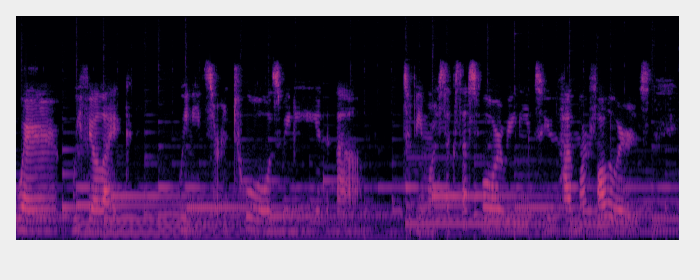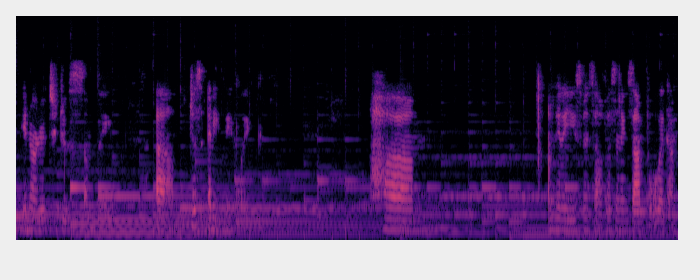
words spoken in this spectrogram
where we feel like we need certain tools. We need um, to be more successful or we need to have more followers in order to do something um, just anything like um, I'm gonna use myself as an example. Like I'm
